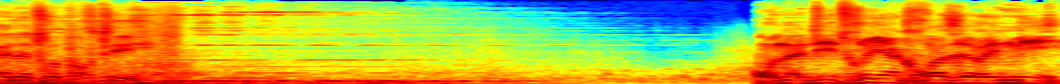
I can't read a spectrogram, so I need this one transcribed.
À notre portée. On a détruit un croiseur ennemi.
